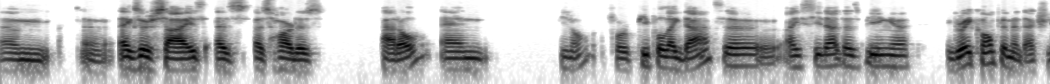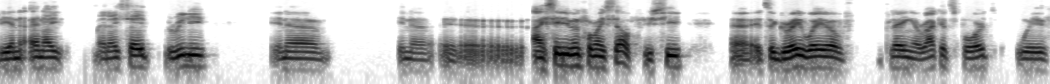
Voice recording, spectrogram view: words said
um, uh, exercise as as hard as padel, and you know, for people like that, uh, I see that as being a, great compliment actually, and and I and I say it really in a in a uh, I say it even for myself. You see, uh, it's a great way of playing a racket sport with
